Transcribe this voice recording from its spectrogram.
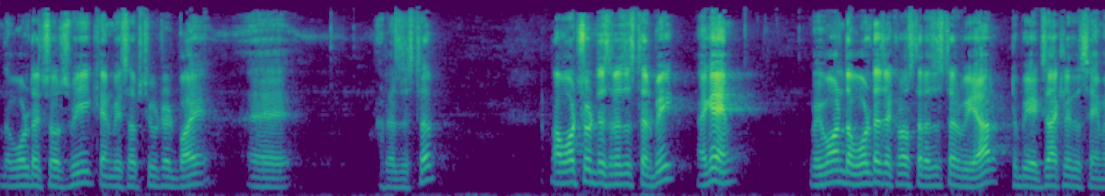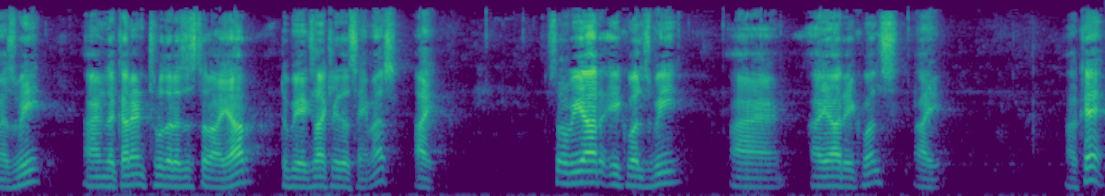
the voltage source V can be substituted by a resistor. Now, what should this resistor be? Again, we want the voltage across the resistor V r to be exactly the same as V and the current through the resistor I r to be exactly the same as I. So, V r equals V and I r equals I. Okay.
